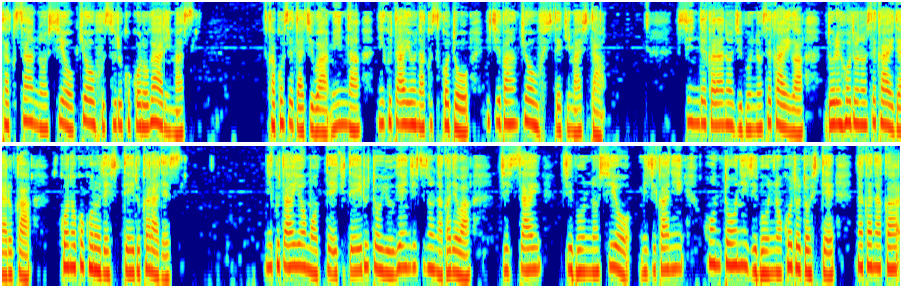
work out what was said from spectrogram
たくさんの死を恐怖する心があります。過去世たちはみんな肉体をなくすことを一番恐怖してきました。死んでからの自分の世界がどれほどの世界であるか、この心で知っているからです。肉体を持って生きているという現実の中では、実際自分の死を身近に本当に自分のこととしてなかなか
